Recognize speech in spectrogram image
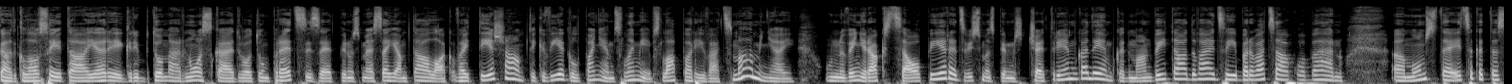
Kāda klausītāja arī grib tomēr noskaidrot un precizēt, pirms mēs ejam tālāk, vai tiešām tik viegli paņemt slimības lapu arī vecmāmiņai? Un viņa raksta savu pieredzi vismaz pirms četriem gadiem, kad man bija tāda vajadzība ar vecāko bērnu. Mums teica, ka tas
